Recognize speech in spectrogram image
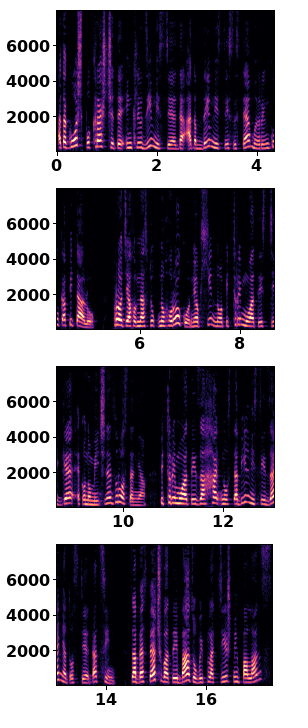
а також покращити інклюзивність та адаптивність системи ринку капіталу. Протягом наступного року необхідно підтримувати стійке економічне зростання, підтримувати загальну стабільність зайнятості та цін, забезпечувати базовий платіжний баланс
